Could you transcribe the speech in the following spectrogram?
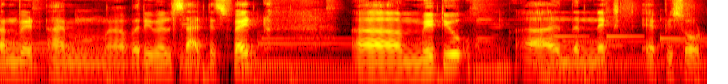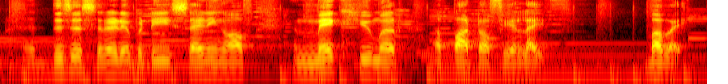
conveyed I am very well satisfied meet you in the next episode. This is Radio Patti signing off. Make humor a part of your life. Bye bye.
